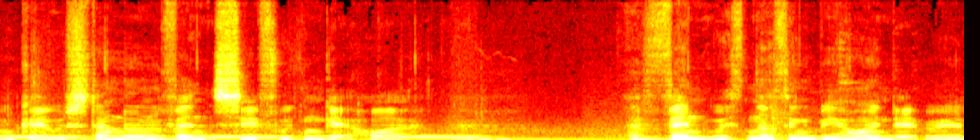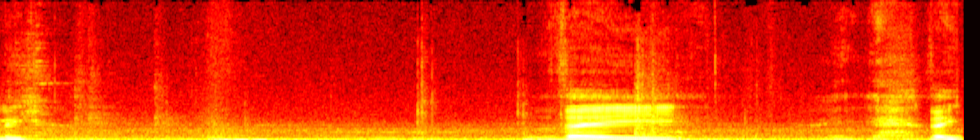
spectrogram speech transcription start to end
Okay, we'll stand on a vent, see if we can get higher. A vent with nothing behind it, really? They... They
